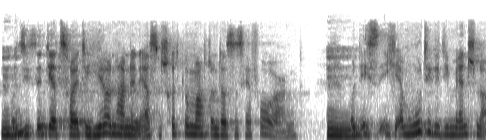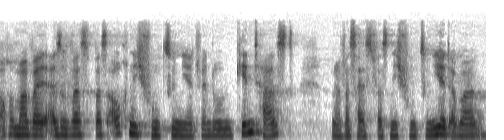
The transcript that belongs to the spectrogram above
Mhm. Und sie sind jetzt heute hier und haben den ersten Schritt gemacht und das ist hervorragend. Mhm. Und ich, ich ermutige die Menschen auch immer, weil, also was, was auch nicht funktioniert, wenn du ein Kind hast, oder was heißt, was nicht funktioniert, aber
